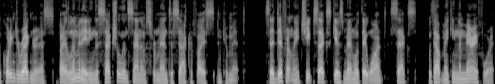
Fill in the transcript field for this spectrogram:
According to Regnerus, by eliminating the sexual incentives for men to sacrifice and commit. Said differently, cheap sex gives men what they want, sex, without making them marry for it.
